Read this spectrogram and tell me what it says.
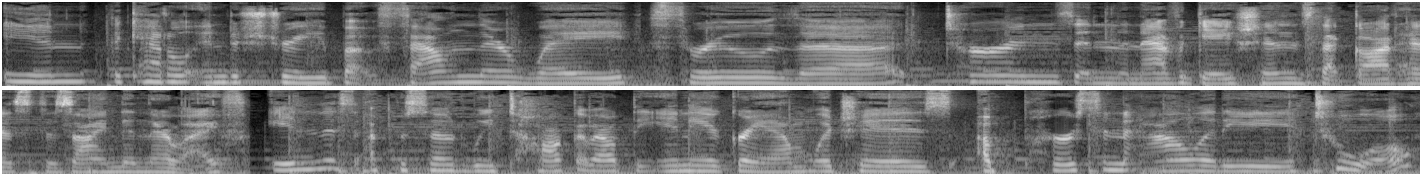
in the cattle industry but found their way through the turns and the navigations that God has designed in their life. In this episode, we talk about the Enneagram, which is a personality tool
